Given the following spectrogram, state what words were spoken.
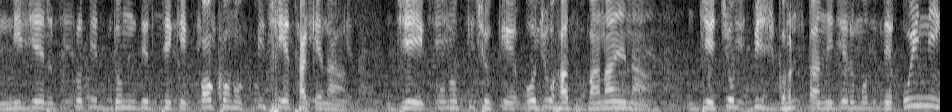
নিজের প্রতিদ্বন্দ্বীর থেকে কখনো পিছিয়ে থাকে না, যে কোনো কিছুকে অজুহাত বানায় না যে চব্বিশ ঘণ্টা নিজের মধ্যে উইনিং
